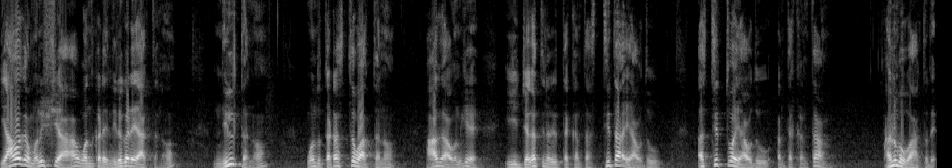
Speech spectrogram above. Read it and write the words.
ಯಾವಾಗ ಮನುಷ್ಯ ಒಂದು ಕಡೆ ನಿಲುಗಡೆ ಆಗ್ತಾನೋ ನಿಲ್ತಾನೋ, ಒಂದು ತಟಸ್ಥವಾಗ್ತಾನೋ, ಆಗ ಅವನಿಗೆ ಈ ಜಗತ್ತಿನಲ್ಲಿರ್ತಕ್ಕಂಥ ಸ್ಥಿತ ಯಾವುದು, ಅಸ್ತಿತ್ವ ಯಾವುದು ಅಂತಕ್ಕಂಥ ಅನುಭವ ಆಗ್ತದೆ.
